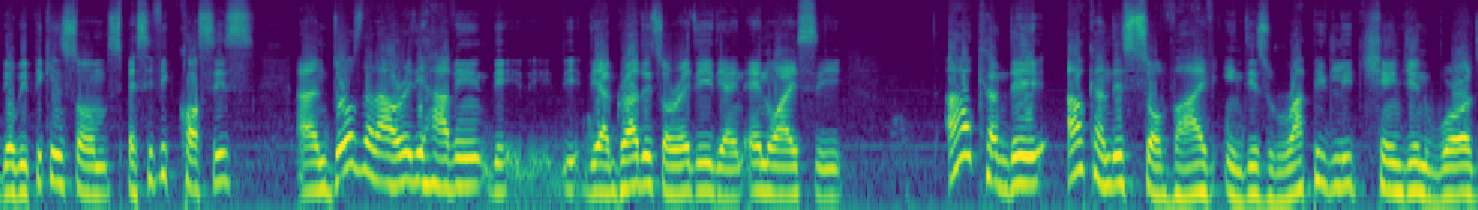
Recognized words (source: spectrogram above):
They'll be picking some specific courses, and those that are already having the, the, the they are graduates already. They are in NYSC. How can they how can they survive in this rapidly changing world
